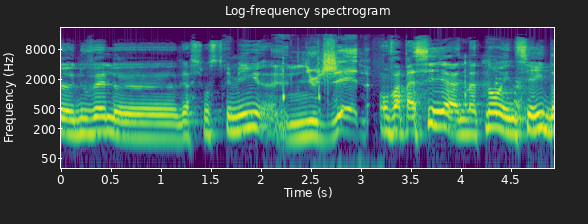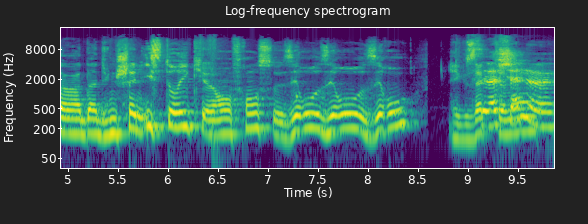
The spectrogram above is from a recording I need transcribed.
euh, nouvelle euh, version streaming. New Gen. On va passer à, maintenant à une série d'un- d'un- d'une chaîne historique en France 000. C'est Exactement. la chaîne, euh,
